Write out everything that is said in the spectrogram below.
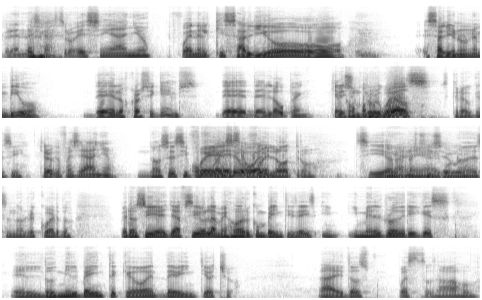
Brenda Castro ese año fue en el que salió salió en un en vivo de los CrossFit Games, de, del Open, que lo hizo con, Brooke Wells. Creo que sí. Creo que fue ese año. No sé si fue, fue ese, o o fue el- el otro. Sí, ahora En- no en estoy alguno seguro. de esos, no recuerdo. Pero sí, ella ha sido la mejor con 26. Y, y Mel Rodríguez, el 2020, quedó de 28. Ah, hay dos puestos abajo.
